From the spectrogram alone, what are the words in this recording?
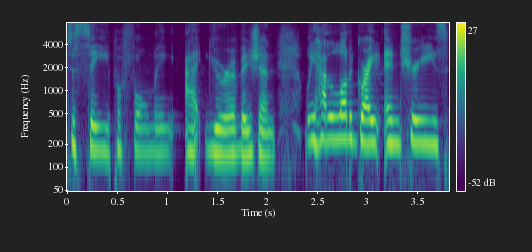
to see performing at Eurovision. We had a lot of great entries.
